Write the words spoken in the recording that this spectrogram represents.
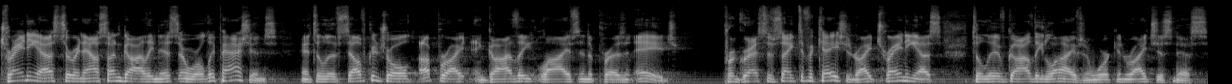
training us to renounce ungodliness and worldly passions, and to live self controlled, upright, and godly lives in the present age. Progressive sanctification, right? Training us to live godly lives and work in righteousness.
